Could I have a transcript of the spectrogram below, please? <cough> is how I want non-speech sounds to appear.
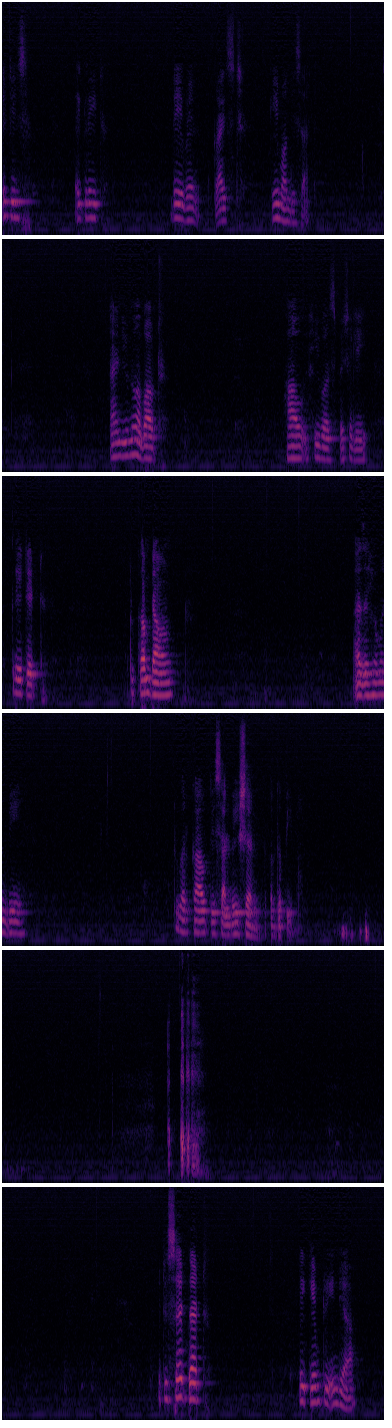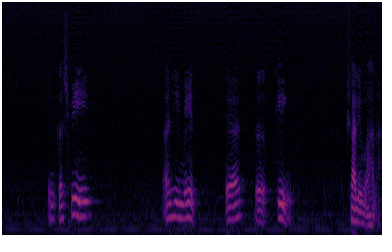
It is a great day when Christ came on this earth. And you know about how he was specially created to come down as a human being to work out the salvation of the people. <clears throat> it is said that he came to India in Kashmir and he met there the king, Shalivahana.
